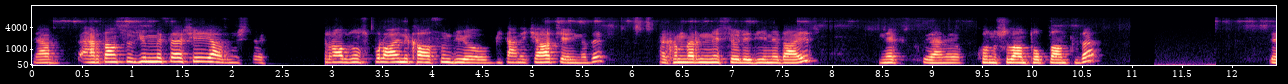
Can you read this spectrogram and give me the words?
Ya Ertan Süzgün mesela şey yazmıştı. Trabzonspor aynı kalsın diyor. Bir tane kağıt yayınladı. Takımların ne söylediğine dair. Ne yani konuşulan toplantıda. E,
